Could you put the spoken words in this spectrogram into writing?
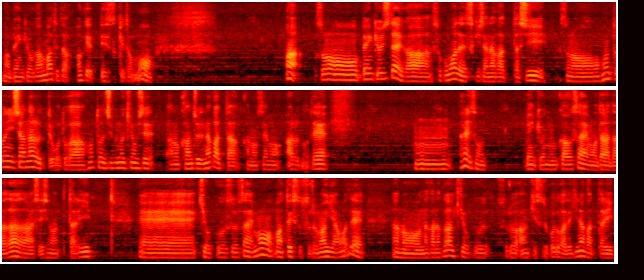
まあ、勉強頑張ってたわけですけどもまあその勉強自体がそこまで好きじゃなかったしその本当に医者になるっていうことが本当に自分の気持ちであの感情でなかった可能性もあるのでうんやはりその勉強に向かう際もダラダラダラダラしてしまってたりえー記憶する際も、まあ、テストする間際まであのなかなか記憶する暗記することができなかったり、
